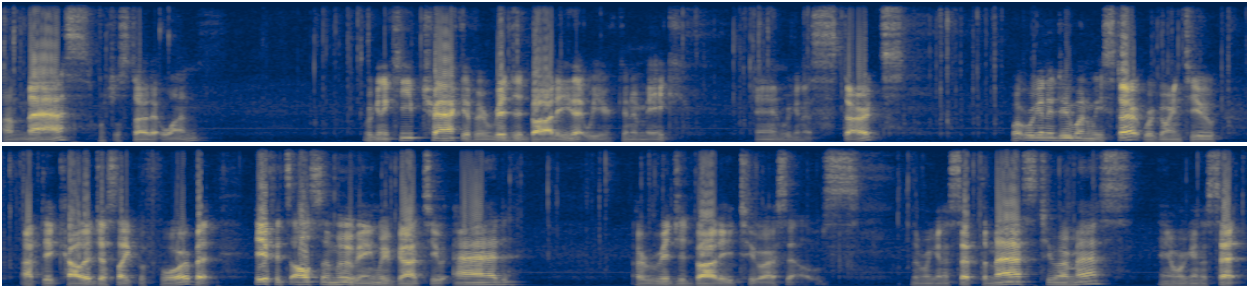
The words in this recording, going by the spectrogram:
a mass, which will start at 1. We're going to keep track of a rigid body that we are going to make. And we're going to start what we're going to do when we start, we're going to update color just like before, but if it's also moving, we've got to add a rigid body to ourselves. Then we're going to set the mass to our mass, and we're going to set,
